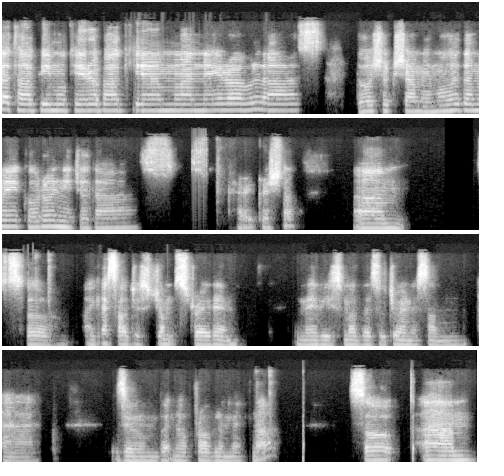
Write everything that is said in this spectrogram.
tatapi mukhera bhagyam manera ulas doshakshame modame koro nijadas. Hare Krishna. Um, so I guess I'll just jump straight in. Maybe some others will join us on uh, Zoom, but no problem if not. So um,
